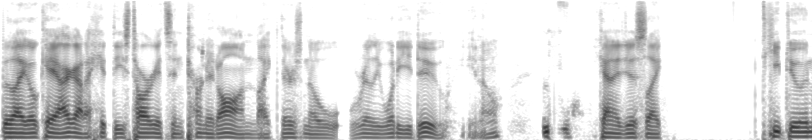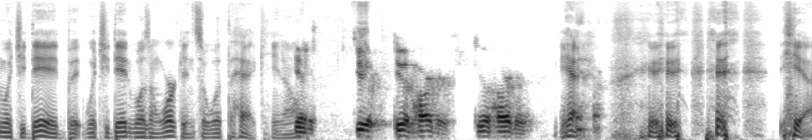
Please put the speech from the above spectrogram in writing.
be like, okay, I gotta hit these targets and turn it on. Like, there's no really. What do you do? You know, Mhm. you kind of just like keep doing what you did, but what you did wasn't working. So what the heck, you know? Yeah. Do it. Do it harder. Do it harder. Yeah. yeah.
